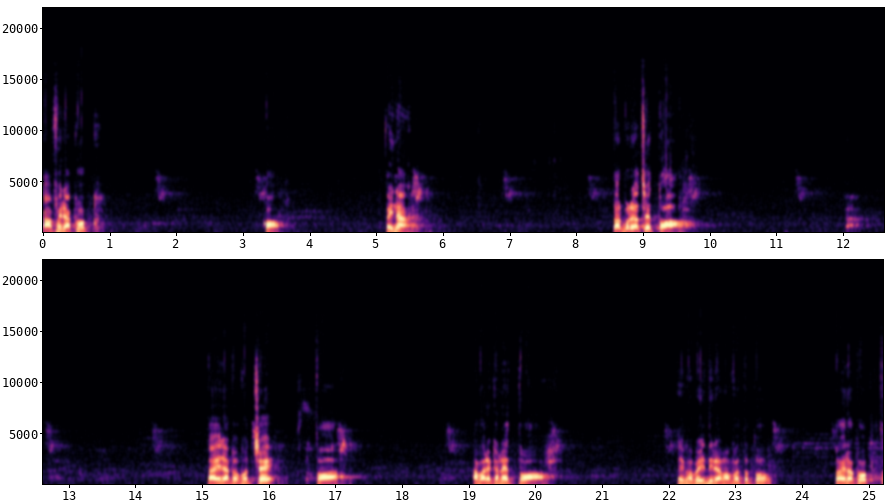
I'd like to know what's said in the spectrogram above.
কাফের একক ক। তাই না? তারপরে আছে ত। তাই একক হচ্ছে ত। আবার এখানে ত। এইভাবেই দিলাম আপাতত। ত একক ত।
